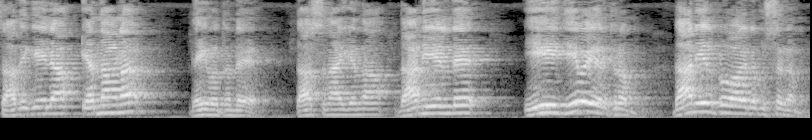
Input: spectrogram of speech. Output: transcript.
സാധിക്കില്ല എന്നാണ് ദൈവത്തിന്റെ ദാസനായിരിക്കുന്ന ദാനിയലിന്റെ ഈ ജീവചരിത്രം. ദാനിയൽ പ്രവാചകന്റെ പുസ്തകം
